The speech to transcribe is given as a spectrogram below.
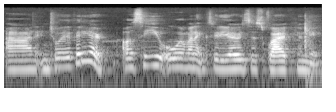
and enjoy the video. I'll see you all in my next video and subscribe if you're new.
